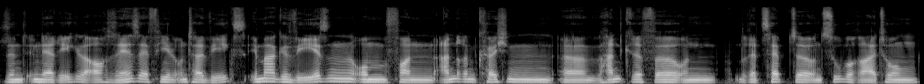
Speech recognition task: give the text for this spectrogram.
sind in der Regel auch sehr, sehr viel unterwegs, immer gewesen, um von anderen Köchen äh, Handgriffe und Rezepte und Zubereitungen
